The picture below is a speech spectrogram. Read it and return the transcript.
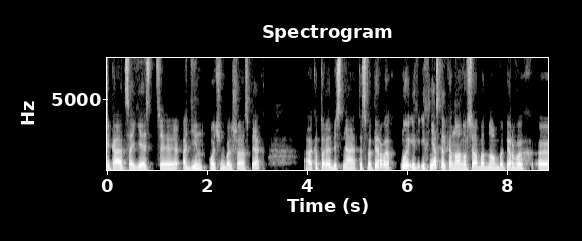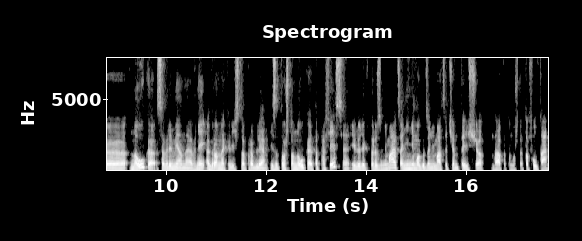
мне кажется, есть э, один очень большой аспект, которые объясняют. То есть, во-первых, ну, их, их несколько, но оно все об одном. Во-первых, э, наука современная, в ней огромное количество проблем. Из-за того, что наука — это профессия, и люди, которые занимаются, они не могут заниматься чем-то еще, да, потому что это full time.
